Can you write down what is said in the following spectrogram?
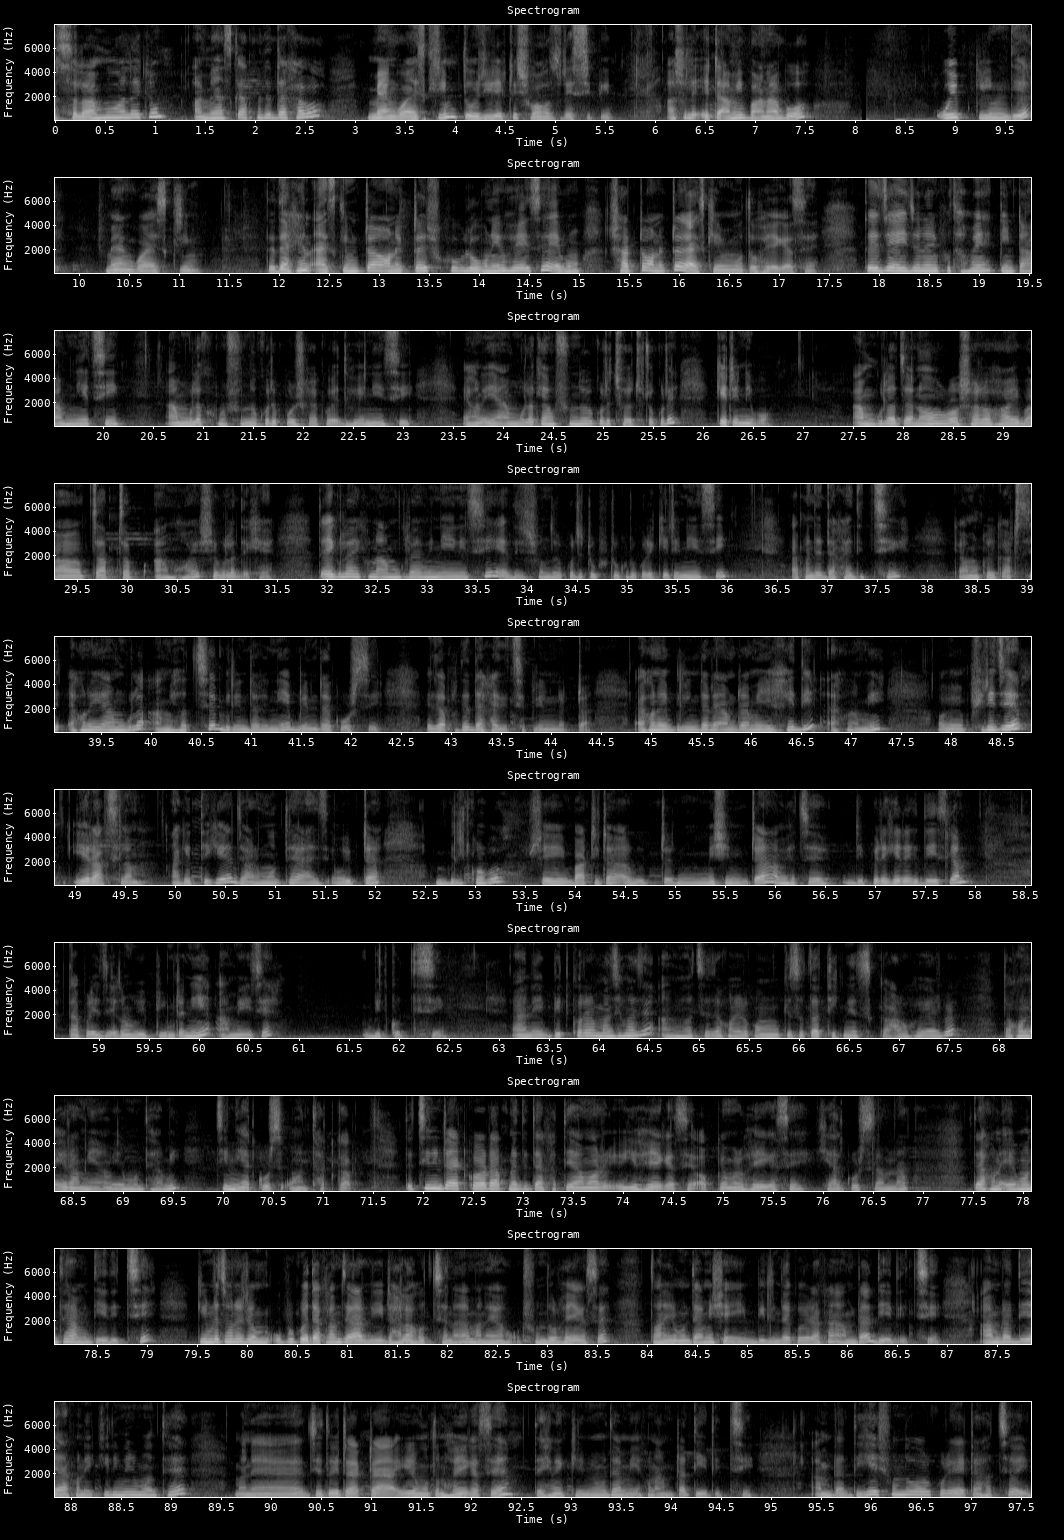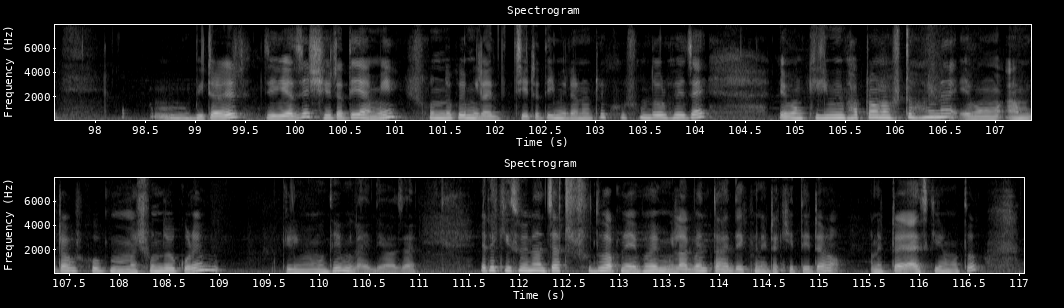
আসসালামু আলাইকুম। আমি আজকে আপনাদের দেখাবো ম্যাঙ্গো আইসক্রিম তৈরির একটি সহজ রেসিপি। আসলে এটা আমি বানাবো হুইপ ক্রিম দিয়ে ম্যাঙ্গো আইসক্রিম। তো দেখেন, আইসক্রিমটা অনেকটাই খুব লোভনীয় হয়েছে এবং স্বাদটা অনেকটাই আইসক্রিমের মতো হয়ে গেছে। তো এই যে, এই জন্য আমি প্রথমে তিনটা আম নিয়েছি। আমগুলো খুব সুন্দর করে পরিষ্কার করে ধুয়ে নিয়েছি। এখন এই আমগুলোকে আমি সুন্দর করে ছোটো ছোটো করে কেটে নিব। আমগুলো যেন রসালো হয় বা চাপ চাপ আম হয়, সেগুলো দেখে। তো এগুলো এখন আমগুলো আমি নিয়ে নিয়েছি এদের সুন্দর করে টুকরো টুকরো করে কেটে নিয়েছি। আপনাদের দেখাই দিচ্ছি কেমন করে কাটছি। এখন এই আমগুলো আমি হচ্ছে ব্লেন্ডারে নিয়ে ব্লেন্ডার করছি। এই যে আপনাদের দেখাই দিচ্ছি ব্লেন্ডারটা এখন এই ব্লেন্ডারে আমটা আমি রেখে দিই এখন আমি ফ্রিজে ইয়ে রাখছিলাম। আগের থেকে যার মধ্যে ওইটা বিল্ড করব। সেই বাটিটা আর মেশিনটা আমি হচ্ছে ডিপে রেখে রেখে দিয়েছিলাম। তারপরে যে এখন হুইপ ক্রিমটা নিয়ে আমি এই যে বিট করতেছি। আর এই বিট করার মাঝে মাঝে আমি হচ্ছে যখন এরকম কিছুটা থিকনেস গাঢ় হয়ে আসবে, তখন এর আমি, এর মধ্যে আমি চিনি অ্যাড করছি ওয়ান থার্ড কাপ তো চিনিটা অ্যাড করাটা আপনাদের দেখাতে আমার ইয়ে হয়ে গেছে অফ ক্যামেরা হয়ে গেছে, খেয়াল করছিলাম না। তো এখন এর মধ্যে আমি দিয়ে দিচ্ছি ক্রিমটা যখন এরকম উপর করে দেখলাম যে আর ঢালা হচ্ছে না মানে সুন্দর হয়ে গেছে, তখন এর মধ্যে আমি সেই বিলিন্ডার করে রাখা আমরা দিয়ে দিচ্ছি। আমরা দিয়ে এখন এই ক্রিমের মধ্যে মানে যেহেতু এটা একটা ইয়ের মতন হয়ে গেছে, তো এখানে ক্রিমের মধ্যে আমি এখন আমটা দিয়ে দিচ্ছি। আমটা দিয়ে সুন্দর করে এটা হচ্ছে ওই বিটারের যে ইয়ে আছে, সেটা দিয়ে আমি সুন্দর করে মিলাই দিচ্ছি। এটা দিয়ে মিলানোটা খুব সুন্দর হয়ে যায় এবং ক্রিমি ভাবটাও নষ্ট হয় না এবং আমটাও খুব সুন্দর করে ক্রিমের মধ্যে মিলাই দেওয়া যায়। এটা কিছুই না, জাস্ট শুধু আপনি এভাবে মিলাবেন, তাই দেখবেন এটা খেতে এটা অনেকটা আইসক্রিমের মতো।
